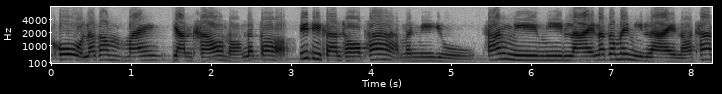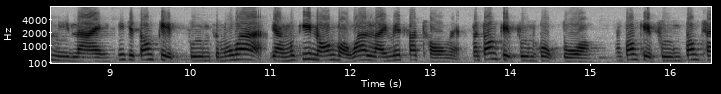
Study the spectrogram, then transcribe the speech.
โคแล้วก็ไม้ยามเท้าเนาะแล้วก็วิธีการทอผ้ามันมีอยู่ ทั้งมีมีลายแล้วก็ไม่มีลายเนาะถ้ามีลายนี่จะต้องเก็บฟืมสมมุติว่าอย่างเมื่อกี้น้องบอกว่าลายเม็ดฟักทองอะมันต้องเก็บฟืมหกตัว มันต้องเก็บฟืมต้องใช้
